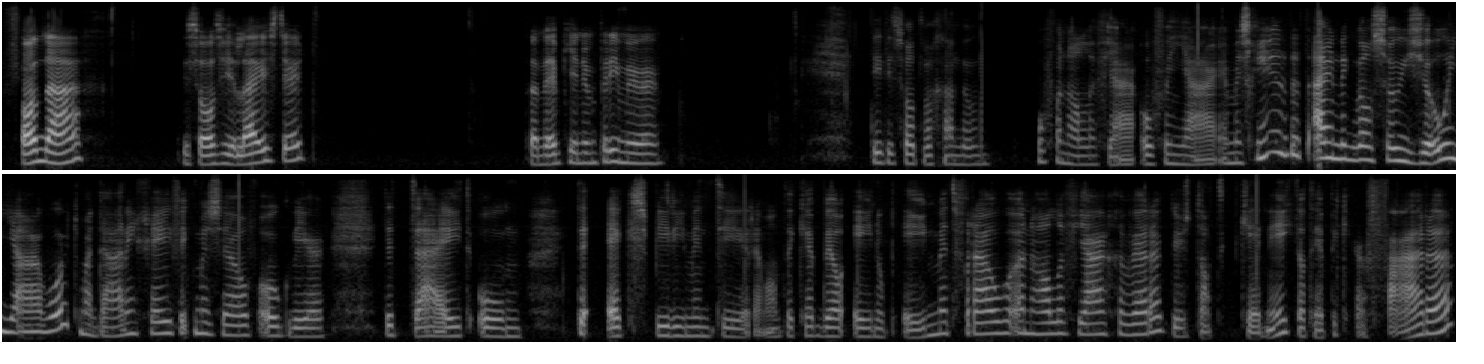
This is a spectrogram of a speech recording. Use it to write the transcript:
Vandaag. Dus als je luistert, dan heb je een primeur. Dit is wat we gaan doen. Of een half jaar of een jaar. En misschien dat het uiteindelijk wel sowieso een jaar wordt. Maar daarin geef ik mezelf ook weer de tijd om te experimenteren. Want ik heb wel één op één met vrouwen een half jaar gewerkt. Dus dat ken ik, dat heb ik ervaren.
